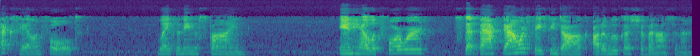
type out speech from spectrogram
Exhale and fold, lengthening the spine. Inhale, look forward. Step back, downward facing dog, Adho Mukha Svanasana.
